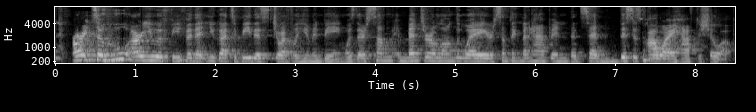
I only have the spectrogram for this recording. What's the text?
All right. So, who are you, Afifa, that you got to be this joyful human being? Was there some mentor along the way, or something that happened that said, "This is how I have to show up"?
